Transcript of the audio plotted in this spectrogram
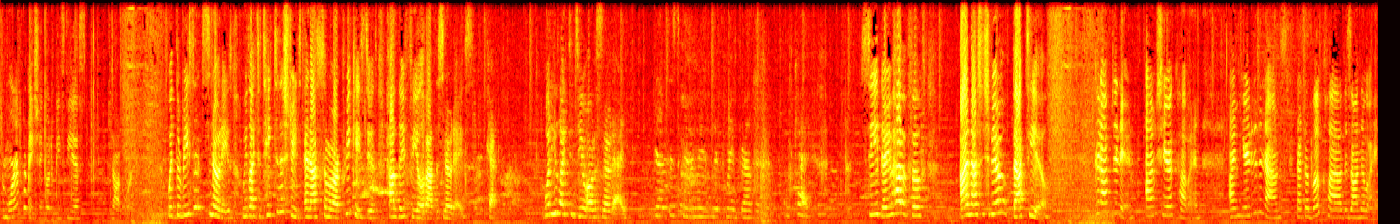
For more information, go to bcds.org. With the recent snow days, we'd like to take to the streets and ask some of our pre-K students how they feel about the snow days. Okay. What do you like to do on a snow day? Go to swimming with my brother. Okay. See, there you have it, folks. I'm Ashley Shapiro. Back to you. Good afternoon. I'm Shira Cohen. I'm here to announce that the book club is on the way.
